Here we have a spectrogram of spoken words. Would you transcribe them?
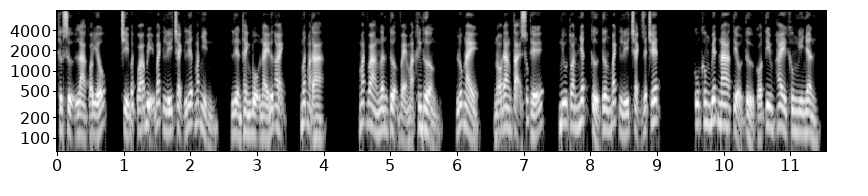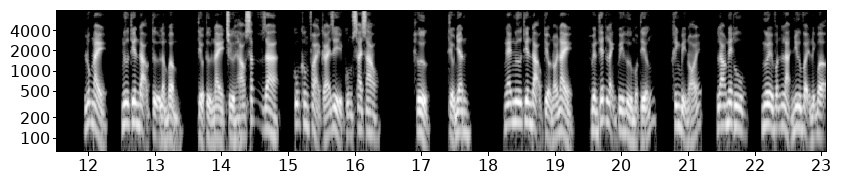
Thực sự là quá yếu, chỉ bất quá bị bách lý trạch liếc mắt nhìn, liền thành bộ này đức hạnh, mất mặt ta. Mắt vàng ngân tượng vẻ mặt khinh thường, lúc này, nó đang tại xúc thế, ngưu toan nhất cử tương bách lý trạch giết chết. Cũng không biết na tiểu tử có tim hay không nghi nhân. Lúc này, ngư thiên đạo tự lẩm bẩm tiểu tử này trừ háo sắc ra, cũng không phải cái gì cũng sai sao? Hừ, tiểu nhân. Nghe ngư thiên đạo kiểu nói này, huyền thiết lạnh quy hừ một tiếng, khinh bị nói lao nê thu, ngươi vẫn là như vậy định bợ.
